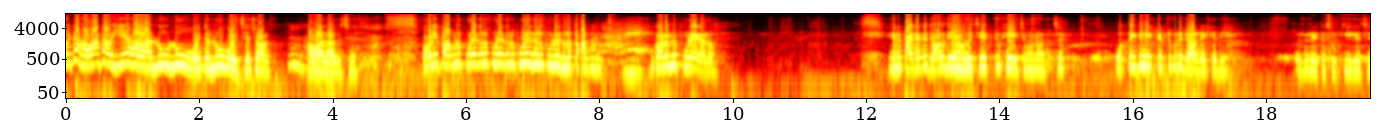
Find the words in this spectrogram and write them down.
ওইটা হাওয়াটা ইয়ে হাওয়া, লু লু, ওইটা লু বইছে, চল। হাওয়া লাগছে। আবার এই পাগুলো পুড়ে গেল পুড়ে গেল পুড়ে গেল পুড়ে গেল পাগুলো। গরমে পুড়ে গেল। এখানে পায়রাকে জল দেওয়া হয়েছে, একটু খেয়েছে মনে হচ্ছে। প্রত্যেক দিন একটু একটু করে জল রেখে দিই। তো এটা শুকিয়ে গেছে,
